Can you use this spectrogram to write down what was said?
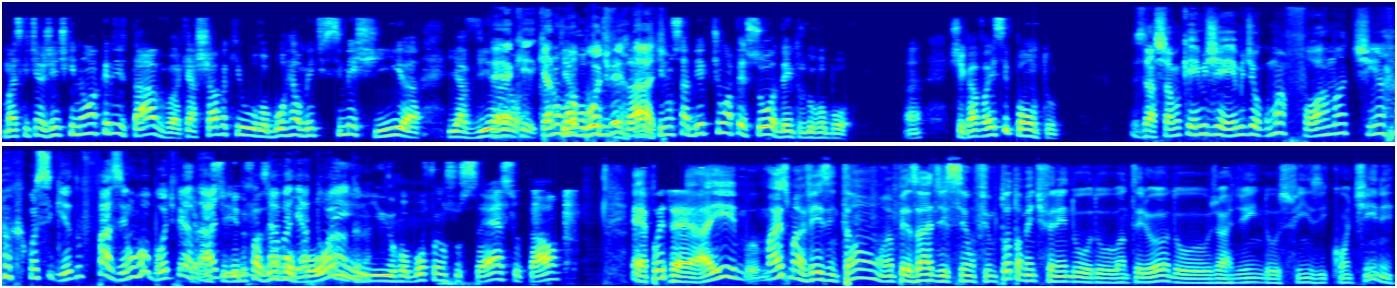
mas que tinha gente que não acreditava, que achava que o robô realmente se mexia e havia. É, que, que era um que era robô, robô, de verdade, verdade, que não sabia que tinha uma pessoa dentro do robô. Né? Chegava a esse ponto. Eles achavam que a MGM de alguma forma tinha conseguido fazer um robô de verdade. Tinha conseguido fazer um robô atuando, e, né? e, o robô foi um sucesso tal. É, pois é. Aí, mais uma vez, então, apesar de ser um filme totalmente diferente do, do anterior, do Jardim dos Fins e Contini,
